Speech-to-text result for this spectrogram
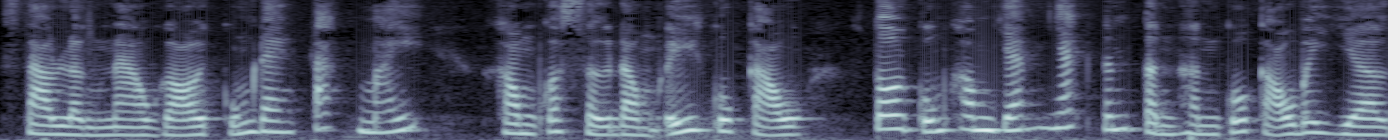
Sao lần nào gọi cũng đang tắt máy, không có sự đồng ý của cậu, tôi cũng không dám nhắc đến tình hình của cậu bây giờ.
